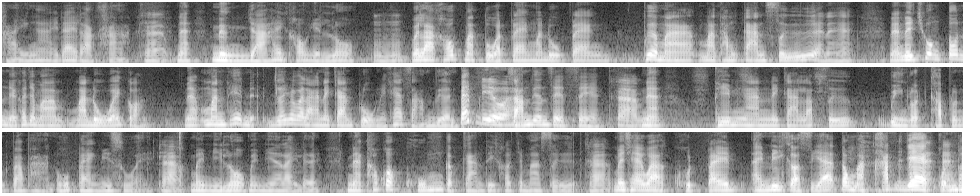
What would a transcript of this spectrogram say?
ขายง่ายได้ราคาครับนะหนึ่งอย่าให้เขาเห็นโลกอือฮึเวลาเขามาตรวจแปลงมาดูแปลงเพื่อมามาทำการซื้ออะนะฮะนะในช่วงต้นเนี่ยเขาจะมามาดูไว้ก่อนนะมันเทศเนี่ยระยะเวลาในการปลูกเนี่ยแค่ 3 เดือน แป๊บเดียวอะฮะ3เดือนเศษเศษๆครับนะ ทีมงานในการรับซื้อวิ่งรถขับรถมาผ่านโอ้แปลงนี้สวย ครับ ไม่มีโรคไม่มีอะไรเลยนะเขาก็คุ้มกับการที่เขาจะมาซื้อ ครับ ไม่ใช่ว่าขุดไปไอ้นี่ก็เสียต้องมาคัดแยก ผลผ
